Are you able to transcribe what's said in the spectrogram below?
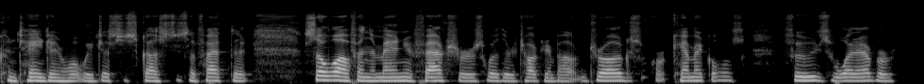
contained in what we just discussed is the fact that so often the manufacturers, whether they're talking about drugs or chemicals, foods, whatever,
